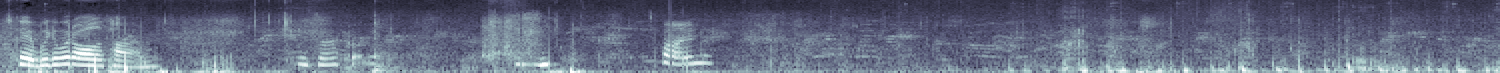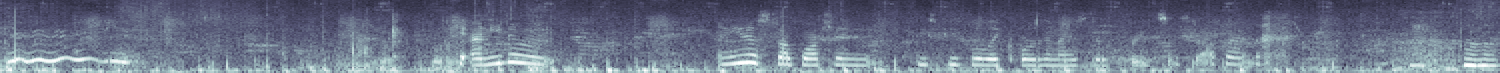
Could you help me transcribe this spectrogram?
It's okay, we do it all the time. Exactly. it's fine. Okay, I need to. I need to stop watching these people like organize their fruits and stuff. And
